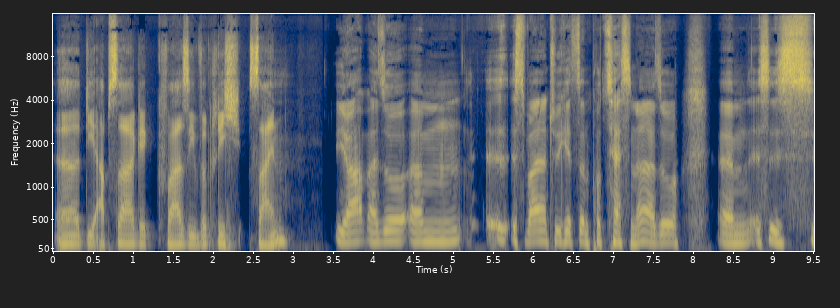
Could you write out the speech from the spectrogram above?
äh, die Absage quasi wirklich sein? Ja, also ähm, es war natürlich jetzt so ein Prozess, ne? Also ähm, es ist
